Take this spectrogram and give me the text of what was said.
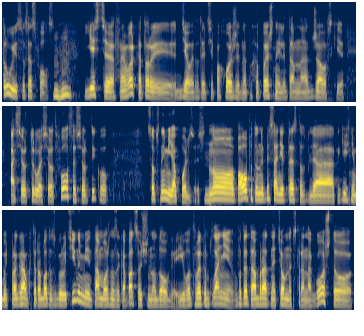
true и success false. Угу. Есть э, фреймворк, который делает вот эти похожие на PHP-шные или там на джавовские assert true, assert false, assert equal – собственно, ими я пользуюсь. Но по опыту написания тестов для каких-нибудь программ, которые работают с горутинами, там можно закопаться очень надолго. И вот в этом плане, вот эта обратная темная сторона Go, что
